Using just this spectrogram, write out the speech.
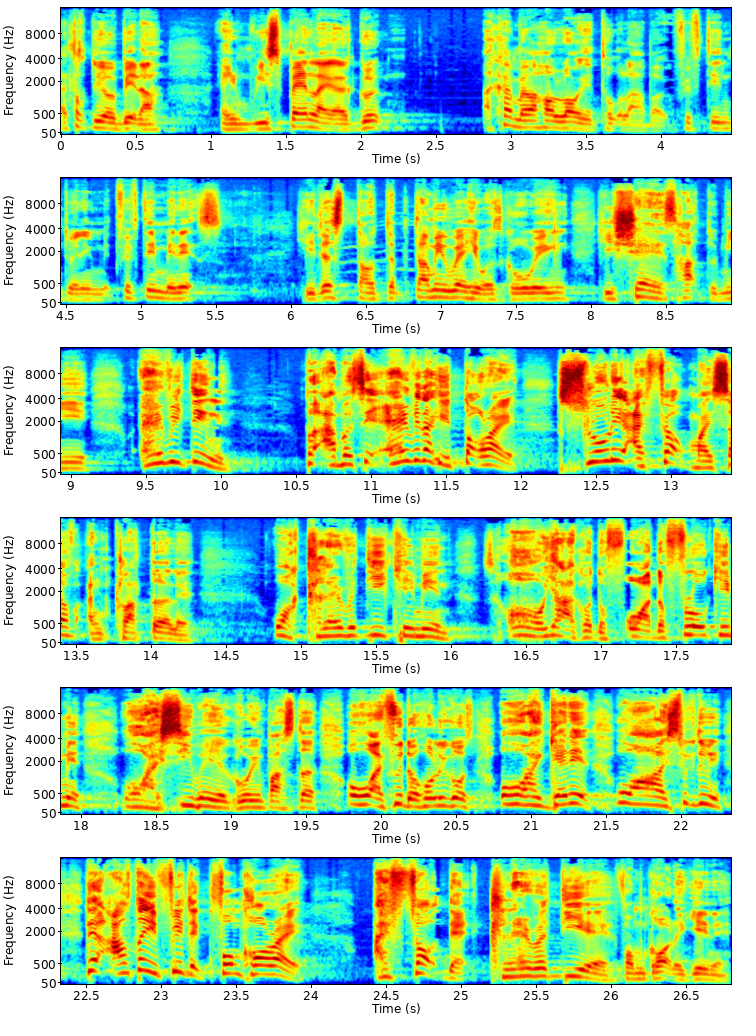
I talked to you a bit, uh, and we spent like a good, I can't remember how long it took, uh, about 15, 20, 15 minutes. He just told, tell me where he was going. He shared his heart to me, everything. But I must say, every time he talked, right, slowly I felt myself uncluttered. Like, Wow, clarity came in. Oh, yeah, I got the, oh, the flow came in. Oh, I see where you're going, Pastor. Oh, I feel the Holy Ghost. Oh, I get it. Wow, I speak to me. Then after he finished the phone call, right, I felt that clarity eh, from God again. Eh.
